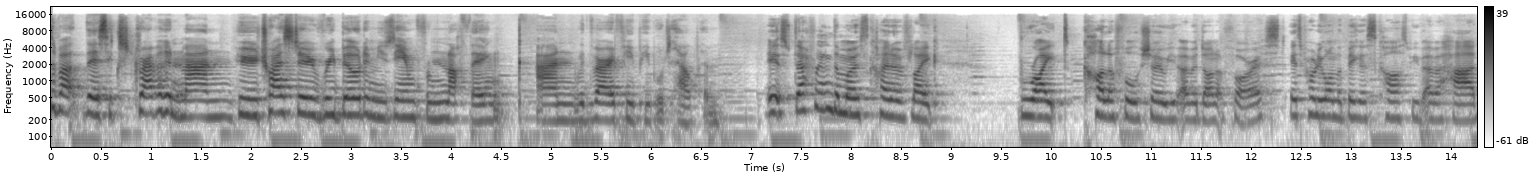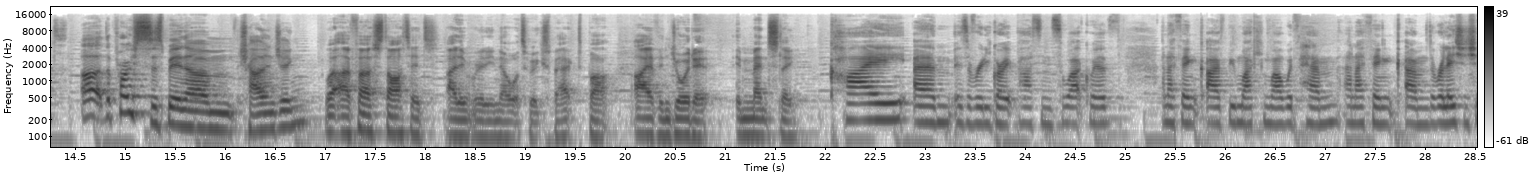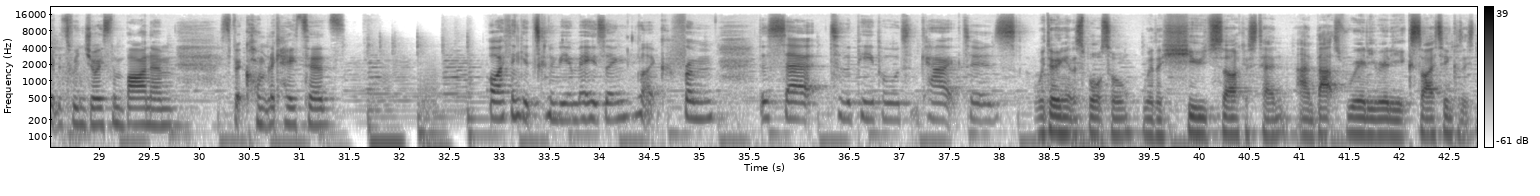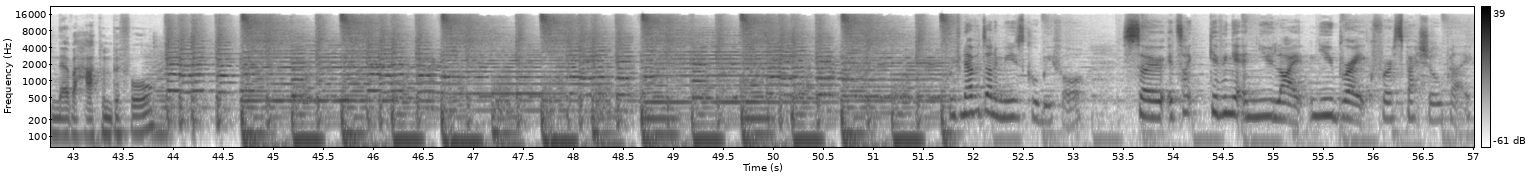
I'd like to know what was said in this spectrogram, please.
about this extravagant man who tries to rebuild a museum from nothing and with very few people to help him. It's definitely the most kind of like bright, colourful show we've ever done at Forest. It's probably one of the biggest casts we've ever had. Uh, the process has been um, challenging. When I first started, I didn't really know what to expect, but I've enjoyed it immensely. Kai um, is a really great person to work with, and I think I've been working well with him. And I think um, the relationship between Joice and Barnum is a bit complicated. Oh, I think it's going to be amazing. Like from the set to the people to the characters. We're doing it at the sports hall with a huge circus tent, and that's really, really exciting because it's never happened before. Never done a musical before, so it's like giving it a new light, new break for a special play.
